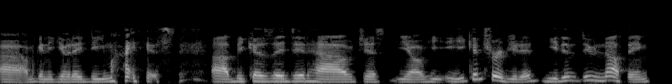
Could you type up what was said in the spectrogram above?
Uh, I'm going to give it a D minus uh, because they did have just you know he he contributed. He didn't do nothing,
